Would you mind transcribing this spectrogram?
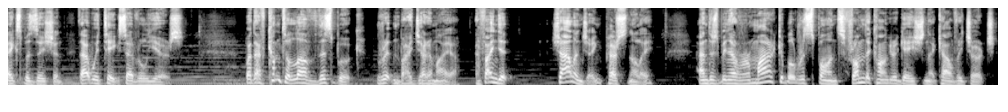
exposition. That would take several years. But I've come to love this book written by Jeremiah. I find it challenging personally, and there's been a remarkable response from the congregation at Calvary Church,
